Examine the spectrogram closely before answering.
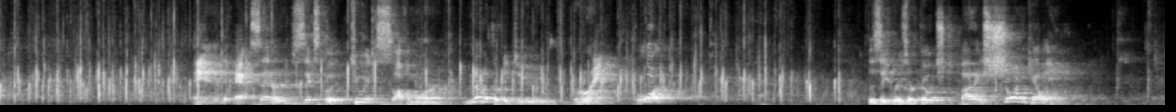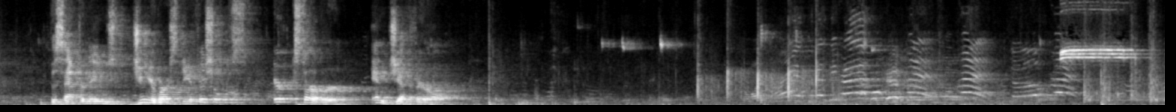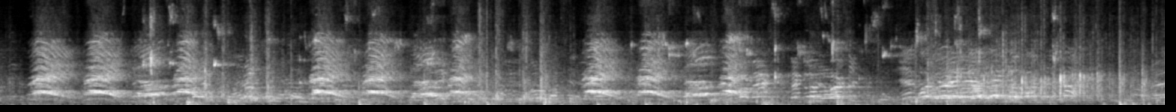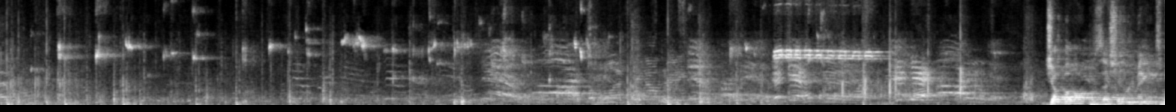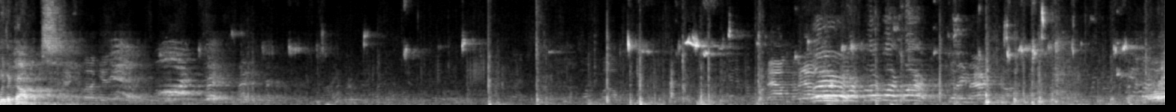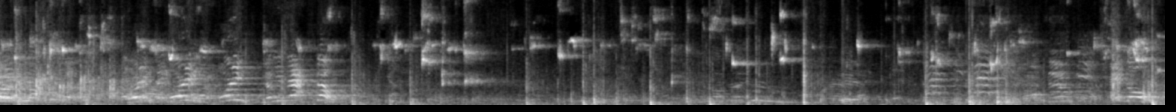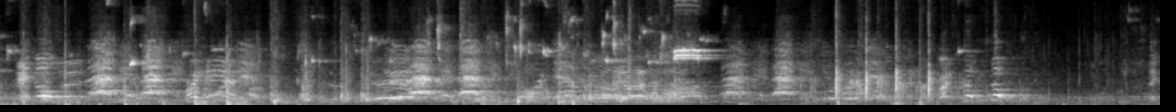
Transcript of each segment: And at center, six foot, two inch sophomore, number 32, Grant Clark. The Zebras are coached by Sean Kelly. This afternoon's junior varsity officials, Eric Starber and Jeff Farrell. Jump ball possession remains with the Comets.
